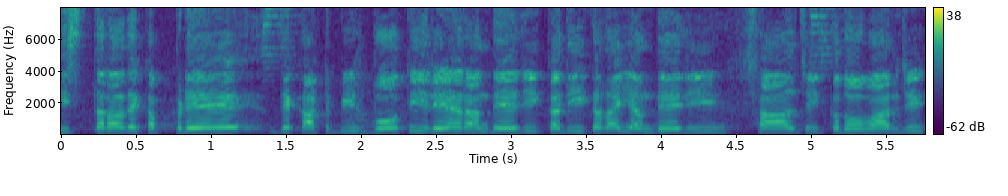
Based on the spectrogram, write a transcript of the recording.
ਇਸ ਤਰ੍ਹਾਂ ਦੇ ਕੱਪੜੇ ਦੇ ਕੱਟ ਪੀਸ ਬਹੁਤ ਹੀ ਰੇਅਰ ਆਉਂਦੇ ਆ ਜੀ, ਕਦੀ ਕਦਾਈ ਆਉਂਦੇ ਆ ਜੀ, ਸਾਲ 'ਚ ਇੱਕ ਦੋ ਵਾਰ ਜੀ।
